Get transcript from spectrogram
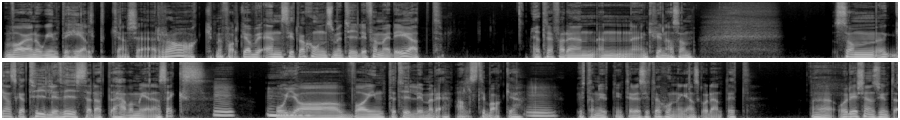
var jag nog inte helt kanske rak med folk. Jag, en situation som är tydlig för mig det är att Jag träffade en, en, en kvinna som, som ganska tydligt visade att det här var mer än sex. Mm. Mm. Och jag var inte tydlig med det alls tillbaka. Mm. Utan utnyttjade situationen ganska ordentligt. Eh, Och det känns ju inte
